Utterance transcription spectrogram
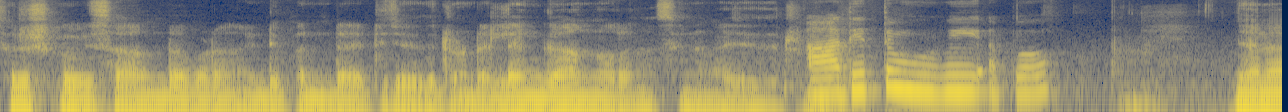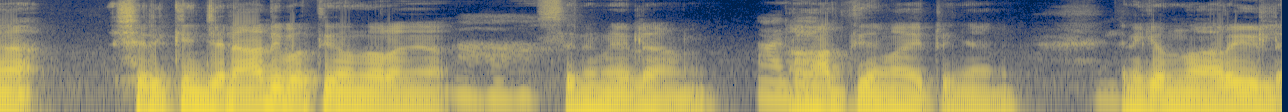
സുരേഷ് ഗോപി സാറിന്റെ പടം ഇൻഡിപെൻഡന്റ് ആയിട്ട് ചെയ്തിട്ടുണ്ട്. ലങ്ക എന്ന് പറഞ്ഞ സിനിമ ചെയ്തിട്ടുണ്ട്. ആദ്യത്തെ മൂവി അപ്പോൾ ഞാൻ ശരിക്കും ജനാധിപത്യം എന്ന് പറഞ്ഞ സിനിമയിലാണ് ആദ്യമായിട്ട് ഞാൻ എനിക്കൊന്നും അറിയില്ല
